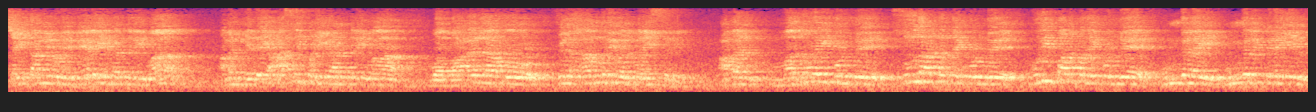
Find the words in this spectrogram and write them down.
சைத்தானியுடைய வேலை என்ன தெரியுமா? அவன் எதை ஆசைப்படுகிறான் தெரியுமா? வபஅலஹு ஃபில் ஹம்ரி வல் மைஸ்ரி. அவன் மதுவை கொண்டு சூதாட்டத்தை கொண்டு குறிப்பார்ப்பதை கொண்டு உங்களை உங்களுக்கிடையில்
